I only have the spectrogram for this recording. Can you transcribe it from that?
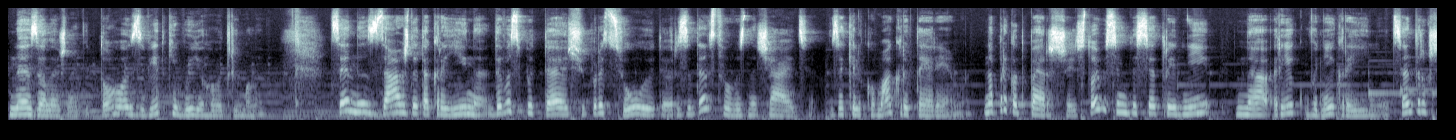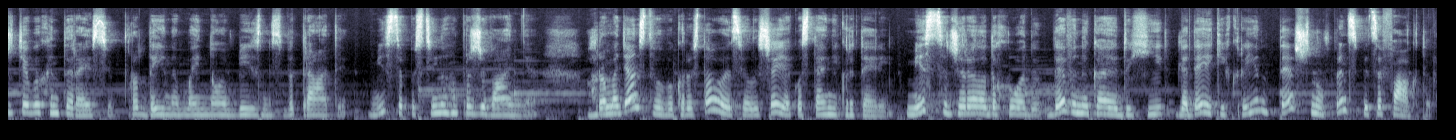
незалежно від того, звідки ви його отримали. Це не завжди та країна, де ви спите, що працюєте. Резидентство визначається за кількома критеріями. Наприклад, перший 183 дні на рік в одній країні, центр життєвих інтересів, родина, майно, бізнес, витрати, місце постійного проживання. Громадянство використовується лише як останній критерій. Місце джерела доходу, де виникає дохід для деяких країн, теж ну в принципі це фактор.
